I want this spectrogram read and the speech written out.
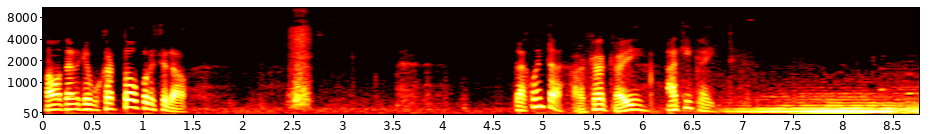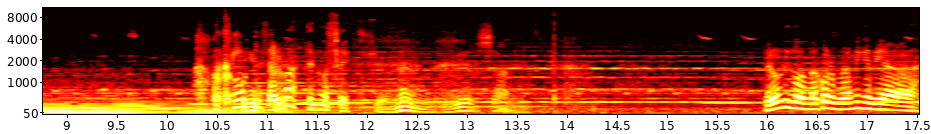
vamos a tener que buscar todo por este lado. ¿Te das cuenta? Acá caí. Aquí caíste. ¿Cómo te salvaste? No sé. Dios santo. Pero lo único que me acuerdo mí que había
